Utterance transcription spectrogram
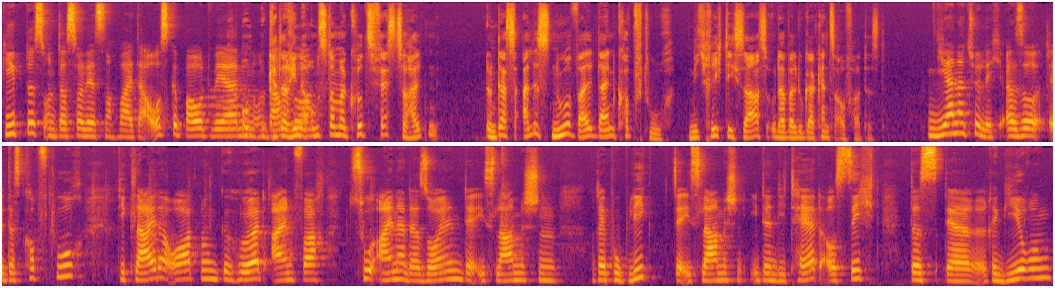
gibt es und das soll jetzt noch weiter ausgebaut werden. Oh, Katharina, um es noch mal kurz festzuhalten, und das alles nur, weil dein Kopftuch nicht richtig saß oder weil du gar keins aufhattest? Ja, natürlich. Also das Kopftuch, die Kleiderordnung gehört einfach zu einer der Säulen der Islamischen Republik, der islamischen Identität aus Sicht des, der Regierung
